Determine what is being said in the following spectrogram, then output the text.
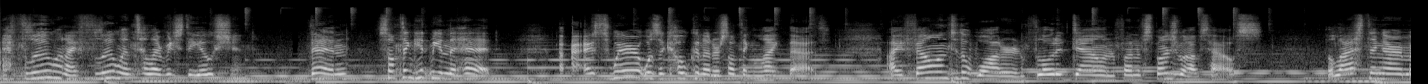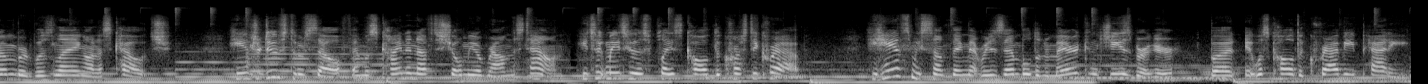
I flew and I flew until I reached the ocean. Then, something hit me in the head. I, I swear it was a coconut or something like that. I fell into the water and floated down in front of SpongeBob's house. The last thing I remembered was laying on his couch. He introduced himself and was kind enough to show me around this town. He took me to this place called the Krusty Krab. He hands me something that resembled an American cheeseburger, but it was called a Krabby Patty.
